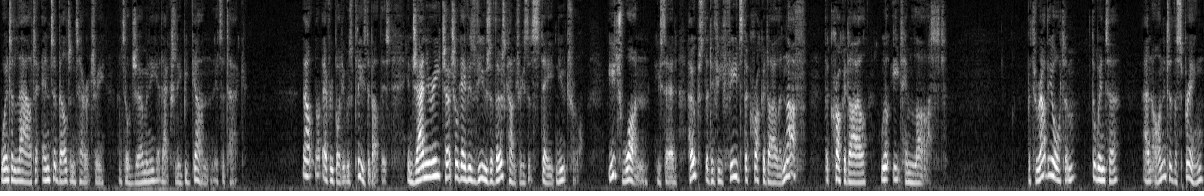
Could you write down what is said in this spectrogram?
weren't allowed to enter Belgian territory until Germany had actually begun its attack. Now, not everybody was pleased about this. In January, Churchill gave his views of those countries that stayed neutral. Each one, he said, hopes that if he feeds the crocodile enough, the crocodile will eat him last. But throughout the autumn, the winter, and on into the spring,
